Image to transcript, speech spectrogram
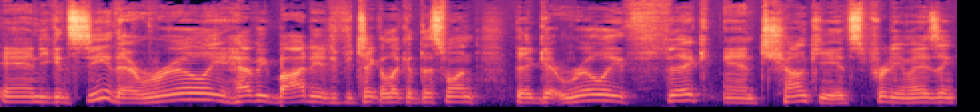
and you can see they're really heavy bodied. If you take a look at this one they get really thick and chunky. It's pretty amazing.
